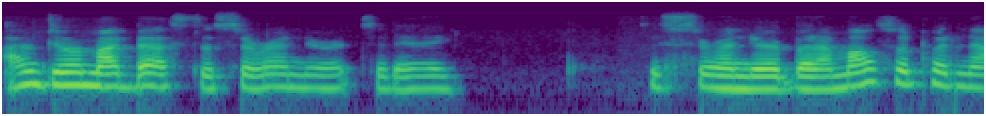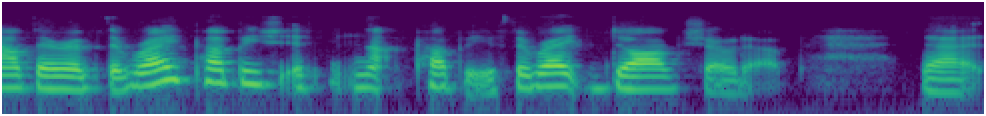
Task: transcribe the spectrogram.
I'm doing my best to surrender it today. To surrender but I'm also putting out there if the right puppy, if not puppy, if the right dog showed up that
